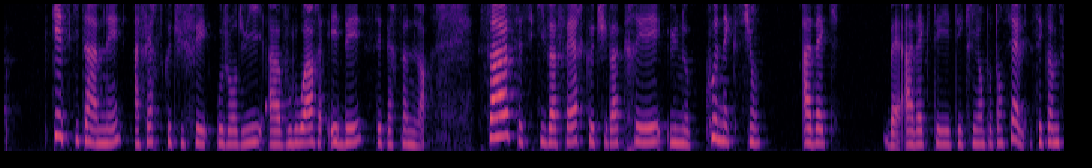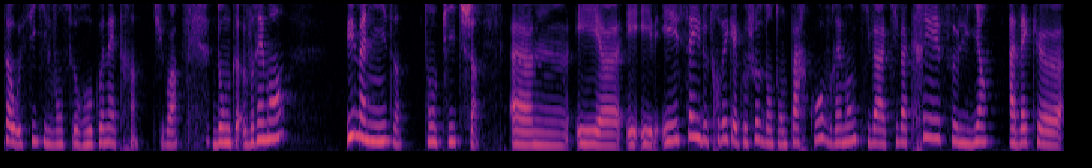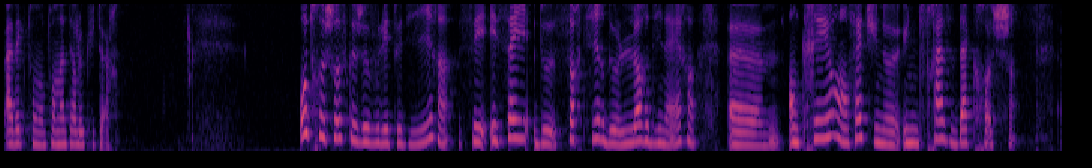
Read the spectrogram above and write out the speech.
Qu'est-ce qui t'a amené à faire ce que tu fais aujourd'hui, à vouloir aider ces personnes-là? Ça, c'est ce qui va faire que tu vas créer une connexion avec, ben, avec tes, clients potentiels. C'est comme ça aussi qu'ils vont se reconnaître, tu vois. Donc vraiment, humanise ton pitch. Euh, et, euh, et, essaye de trouver quelque chose dans ton parcours vraiment qui va, qui va créer ce lien avec, euh, avec ton, ton interlocuteur. Autre chose que je voulais te dire, c'est essaye de sortir de l'ordinaire euh, en créant en fait une, phrase d'accroche.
